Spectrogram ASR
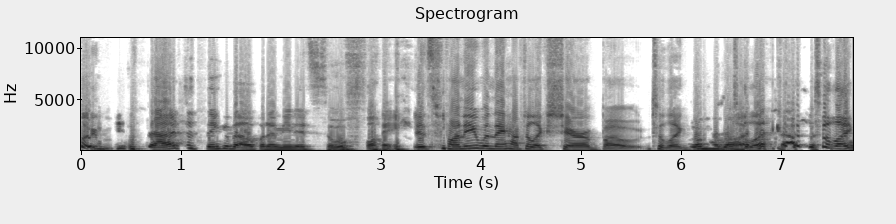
Like, It's sad to think about, but I mean, it's so funny. it's funny when they have to like share a boat to like Oh my God. to like to like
